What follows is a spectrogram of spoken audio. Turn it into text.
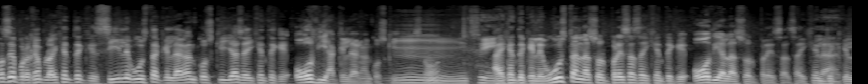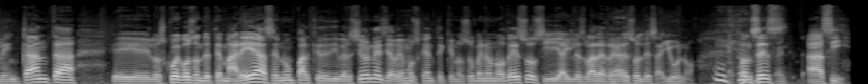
no sé, por ejemplo, hay gente que sí le gusta que le hagan cosquillas y hay gente que odia que le hagan cosquillas, ¿no? Mm, sí. Hay gente que le gustan las sorpresas, hay gente que odia las sorpresas, hay gente Claro. que le encanta eh, los juegos donde te mareas en un parque de diversiones, ya vemos gente que nos suben a uno de esos y ahí les va de regreso el desayuno. Entonces, así.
